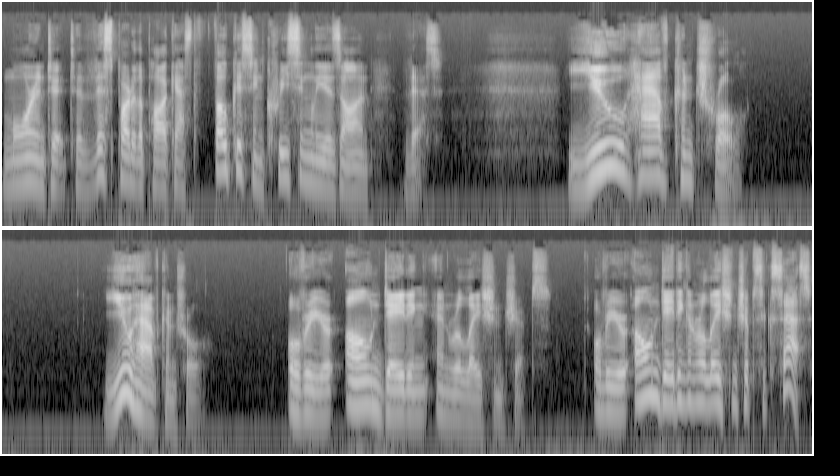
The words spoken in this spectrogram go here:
more into to this part of the podcast, the focus increasingly is on this. You have control. You have control over your own dating and relationships, over your own dating and relationship success.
